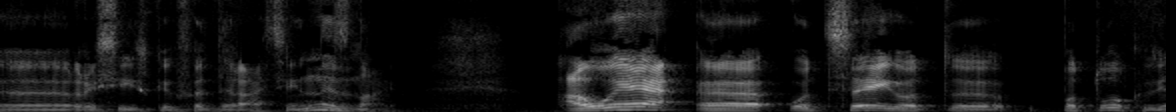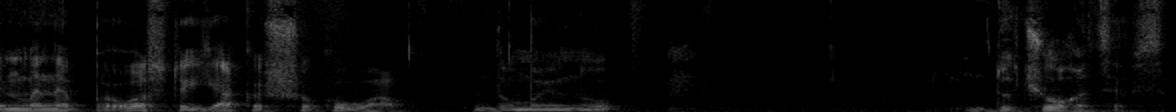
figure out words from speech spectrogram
е, Російської Федерації. Не знаю. Але е, оцей от е, поток він мене просто якось шокував. Думаю, ну до чого це все?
